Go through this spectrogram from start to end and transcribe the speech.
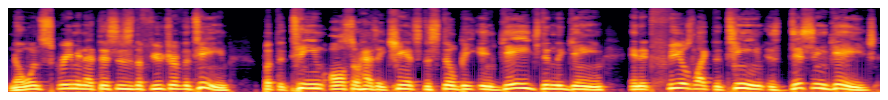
no one's screaming that this is the future of the team, but the team also has a chance to still be engaged in the game. And it feels like the team is disengaged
